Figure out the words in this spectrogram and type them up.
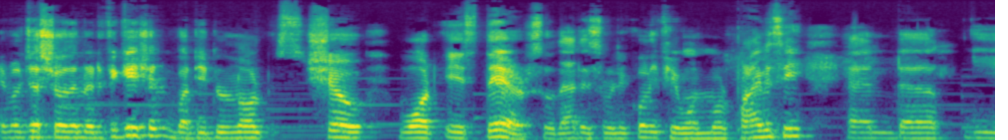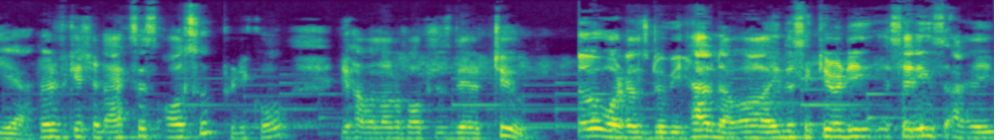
it will just show the notification but it will not show what is there. So that is really cool if you want more privacy and uh, yeah notification access also pretty cool. You have a lot of options there too. So what else do we have now? Uh, in the security settings I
